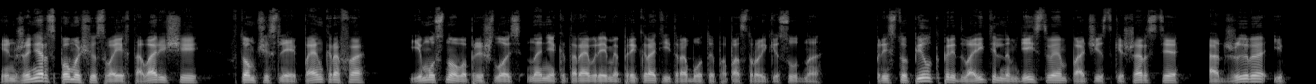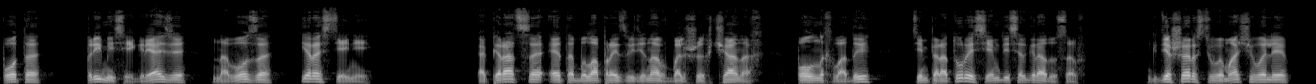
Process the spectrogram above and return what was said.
Инженер с помощью своих товарищей, в том числе и Пенкрофа, ему снова пришлось на некоторое время прекратить работы по постройке судна, приступил к предварительным действиям по очистке шерсти от жира и пота, примесей грязи, навоза и растений. Операция эта была произведена в больших чанах, полных воды, температурой 70 градусов, где шерсть вымачивали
